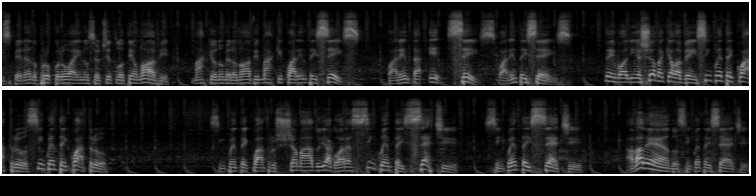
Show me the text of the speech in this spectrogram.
esperando, procurou aí no seu título, tem o 9. Marque o número 9, marque 46. 46. 46. Vem, bolinha, chama que ela vem. 54. 54. 54 chamado e agora 57. 57. Tá valendo, 57.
